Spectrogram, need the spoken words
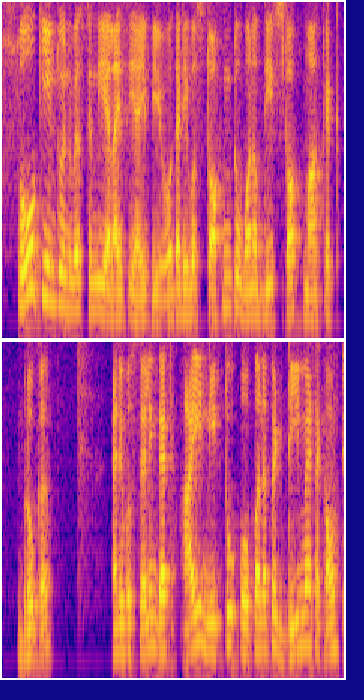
so keen to invest in the LIC IPO that he was talking to one of the stock market broker and he was telling that I need to open up a demat account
